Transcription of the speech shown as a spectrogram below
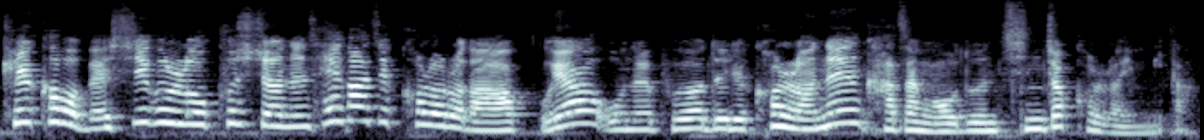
킬커버 메쉬글로우 쿠션은 세 가지 컬러로 나왔고요. 오늘 보여드릴 컬러는 가장 어두운 진저 컬러입니다.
